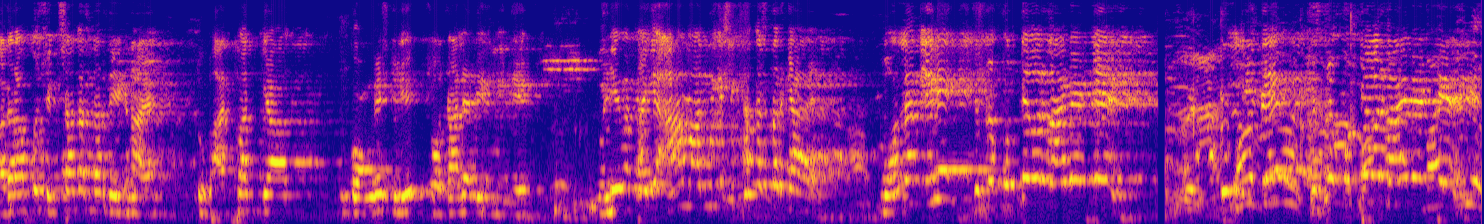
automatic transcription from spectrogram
अगर आपको शिक्षा का स्तर देखना है तो भाजपा क्या कांग्रेस के लिए शौचालय देख लीजिए। तो ये बताइए आम आदमी की शिक्षा का स्तर क्या है? मोहल्ला क्लिनिक जिसमें कुत्ते और गाय बैठते हैं। जिसमें कुत्ते और गाय बैठते हैं।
